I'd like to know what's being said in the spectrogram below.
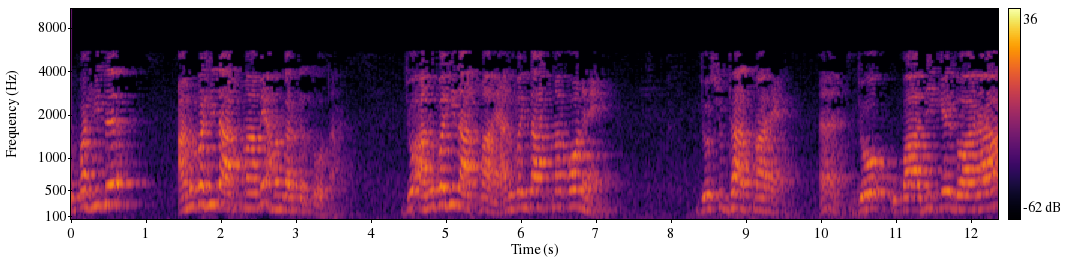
उपहित अनुपहित आत्मा में अहंकर्तृत्व होता है। जो अनुपहित आत्मा है अनुपहित आत्मा कौन है? जो शुद्ध आत्मा है, जो उपाधि के द्वारा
